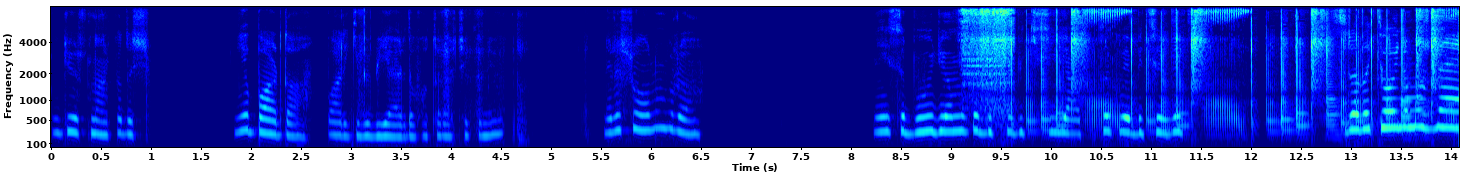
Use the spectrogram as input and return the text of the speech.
Ne diyorsun arkadaşım? Niye barda, bar gibi bir yerde fotoğraf çekiniyor? Neresi oğlum bura? Neyse bu videomuzda bir, bir kişi yaptık ve bitirdik. Sıradaki oyunumuz ne?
